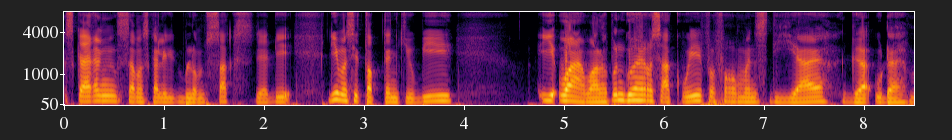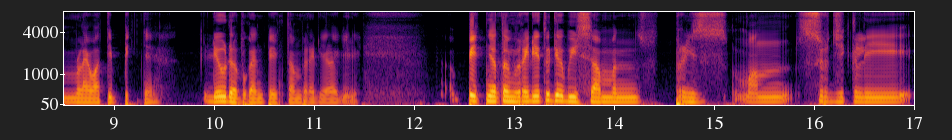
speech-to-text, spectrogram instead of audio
Sekarang sama sekali belum sucks jadi dia masih top 10 QB wah walaupun gue harus akui performance dia gak udah melewati peaknya. Dia udah bukan peak Tom Brady lagi. Peaknya Tom Brady itu dia bisa men, men surgically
